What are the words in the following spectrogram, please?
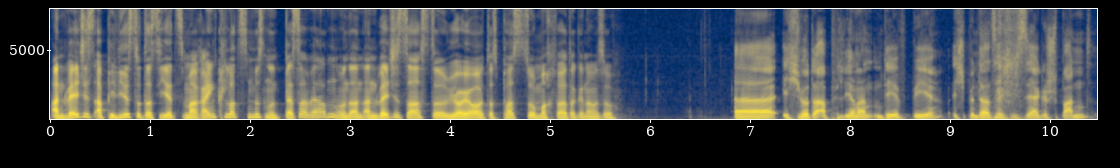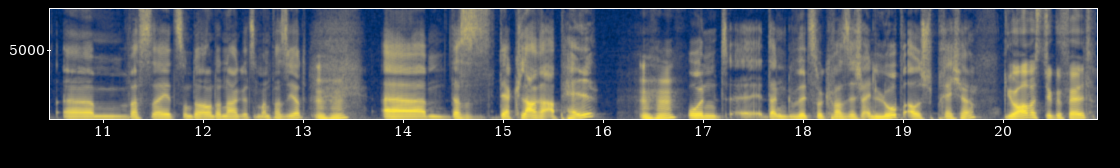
An welches appellierst du, dass sie jetzt mal reinklotzen müssen und besser werden? Und an, an welches sagst du, ja, ja, das passt so, macht weiter genauso. Äh, ich würde appellieren an den DFB. Ich bin tatsächlich sehr gespannt, ähm, was da jetzt unter, unter Nagelsmann passiert. Mhm. Ähm, das ist der klare Appell. Mhm. Und äh, dann willst du quasi ein Lob ausspreche. Ja, was dir gefällt.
